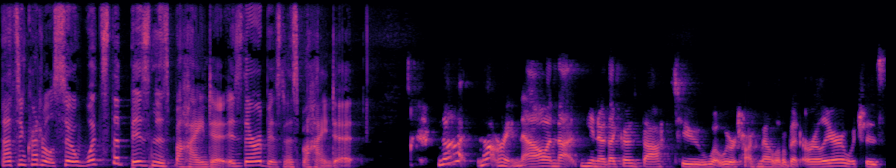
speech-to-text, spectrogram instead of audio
That's incredible. So what's the business behind it? Is there a business behind it? Not not right now and that you know that goes back to what we were talking about a little bit earlier which is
